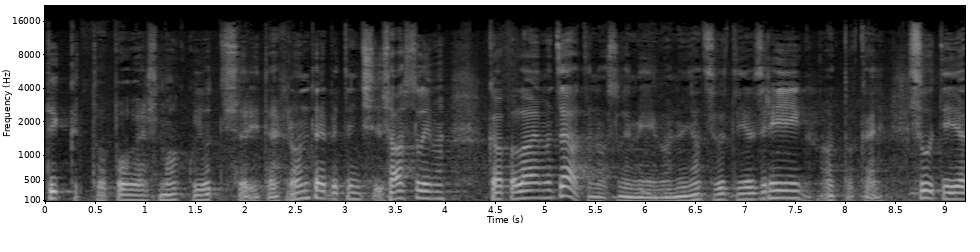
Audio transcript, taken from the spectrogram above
tik to povērs maku jutis arī tajā frontē, bet viņš saslima kā pa laima dzelteno slimību. Viņu atsūtīja uz Rīgu atpakaļ. Sūtīja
